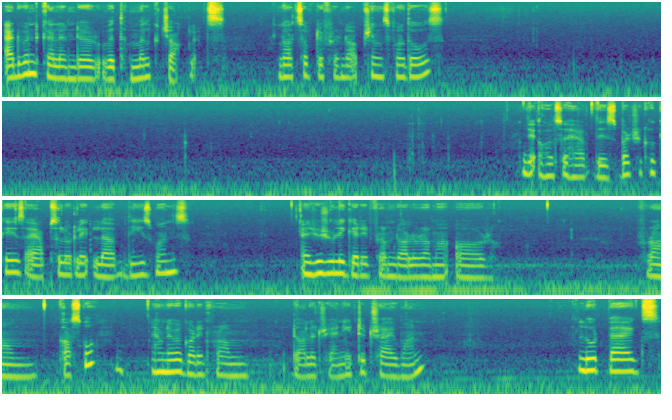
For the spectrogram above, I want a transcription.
advent calendar with milk chocolates. Lots of different options for those they also have these butter cookies. I absolutely love these ones. I usually get it from Dollarama or from Costco. I've never got it from Dollar Tree. I need to try one. Loot bags.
